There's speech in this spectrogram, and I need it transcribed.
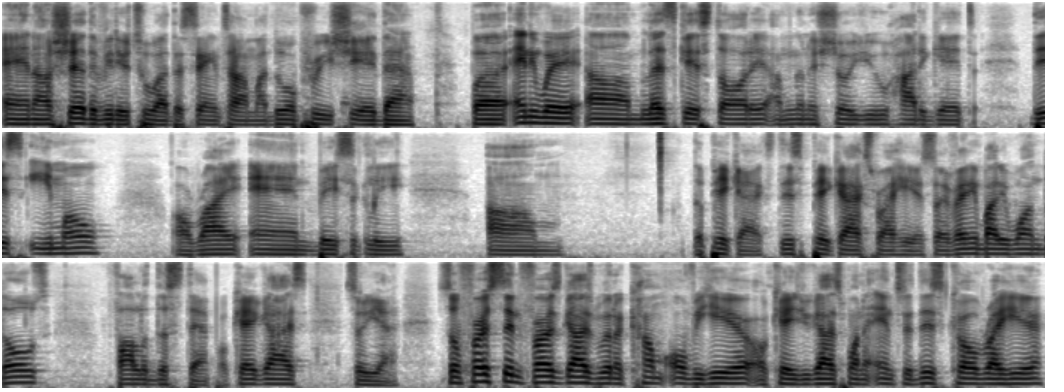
and I'll share the video too at the same time. I do appreciate that. But anyway, um, let's get started. I'm gonna show you how to get this emo, all right, and basically, um, the pickaxe, this pickaxe right here. So if anybody want those, follow the step okay guys? So yeah. So first thing first guys we're gonna come over here okay? You guys want to enter this code right here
